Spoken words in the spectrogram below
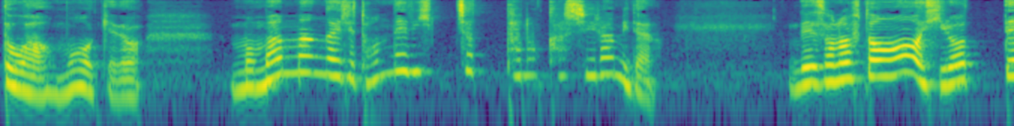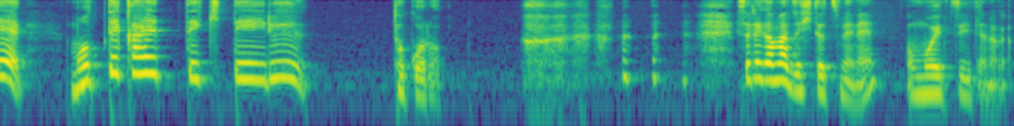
とは思うけどもう万々が一飛んでいっちゃったのかしら？みたいな。で、その布団を拾って持って帰ってきているところ。それがまず一つ目ね、思いついたのが。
